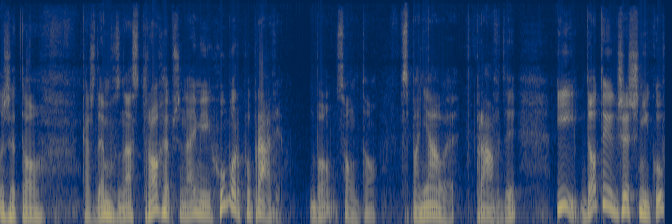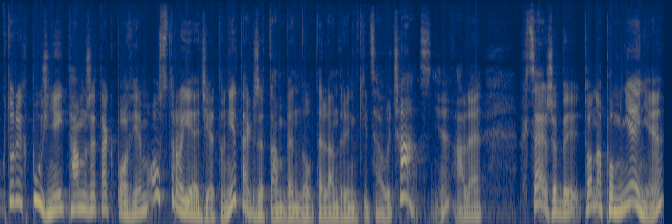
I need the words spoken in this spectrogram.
że to każdemu z nas trochę przynajmniej humor poprawia, bo są to wspaniałe prawdy. I do tych grzeszników, których później tam, że tak powiem, ostro jedzie. To nie tak, że tam będą te landrynki cały czas, nie? ale chcę, żeby to napomnienie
